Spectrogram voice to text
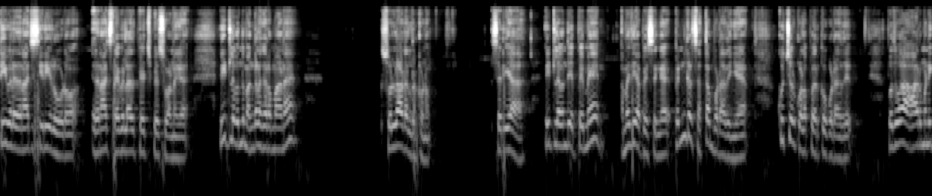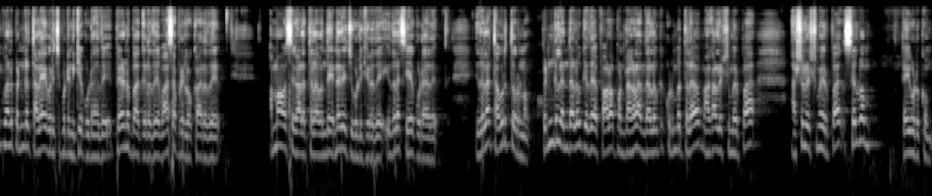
டிவியில் எதனாச்சும் சீரியல் ஓடும் எதனாச்சும் தேவையில்லாத பேச்சு பேசுவானுங்க. வீட்டில் வந்து மங்களகரமான சொல்லாடல் இருக்கணும். சரியா? வீட்டில் வந்து எப்பயுமே அமைதியாக பேசுங்க. பெண்கள் சத்தம் போடாதீங்க. கூச்சல் குழப்பம் இருக்கக்கூடாது. பொதுவாக ஆறு மணிக்கு மேலே பெண்கள் தலையை விரிச்சு போட்டு நிற்கக்கூடாது பேணு பார்க்குறது வாசப்படியில் உட்காருது. அமாவாசை காலத்தில் வந்து எண்ணெய் தேய்ச்சி குளிக்கிறது இதெல்லாம் செய்யக்கூடாது. இதெல்லாம் தவிர்த்துடணும் பெண்கள் எந்த அளவுக்கு இதை ஃபாலோ பண்ணுறாங்களோ அந்த அளவுக்கு குடும்பத்தில் மகாலட்சுமி இருப்பா. அஷ்டலட்சுமி இருப்பா செல்வம் கை கொடுக்கும்.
